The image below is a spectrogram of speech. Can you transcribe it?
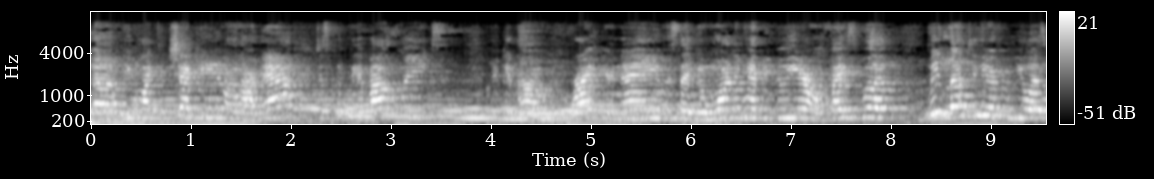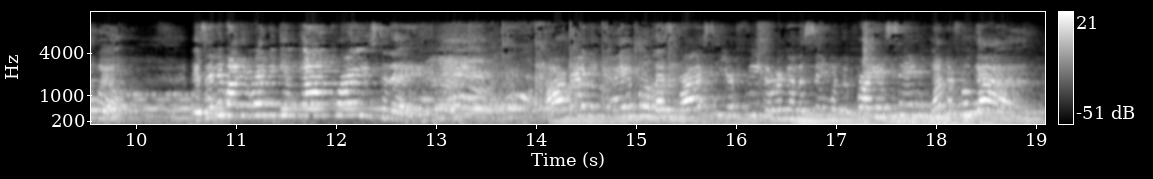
Uh, if you would like to check in on our app, just click the About links. You can um, write your name and say good morning, Happy New Year on Facebook. We'd love to hear from you as well. Is anybody ready to give God praise today? All right, if you're able, let's rise to your feet and we're going to sing with the praise team. Wonderful God.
